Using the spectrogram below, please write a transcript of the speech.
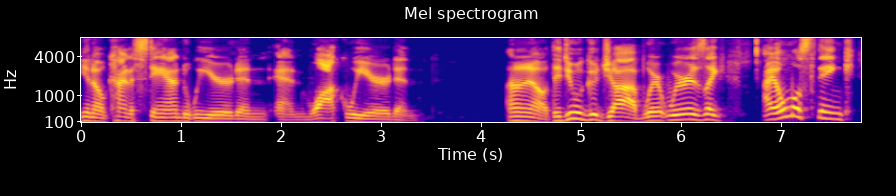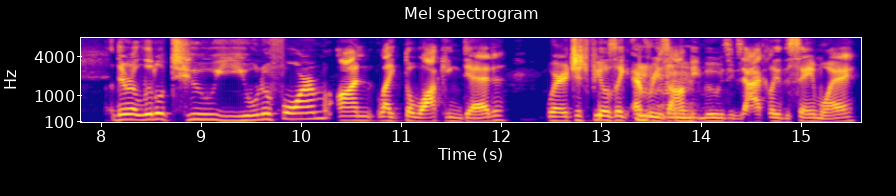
you know kind of stand weird and and walk weird and I don't know. They do a good job. Where whereas like I almost think they're a little too uniform on like The Walking Dead, where it just feels like every mm-hmm. zombie moves exactly the same way.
